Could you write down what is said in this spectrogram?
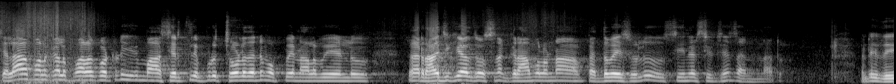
శిలాఫలకాలు పాల్గొట్టడం ఇది మా చరిత్రలు ఎప్పుడు చూడదని ముప్పై నలభై ఏళ్ళు రాజకీయాలు చూస్తున్న గ్రామంలో ఉన్న పెద్ద వయసు వాళ్ళు సీనియర్ సిటిజన్స్ అంటున్నారు. అంటే ఇది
